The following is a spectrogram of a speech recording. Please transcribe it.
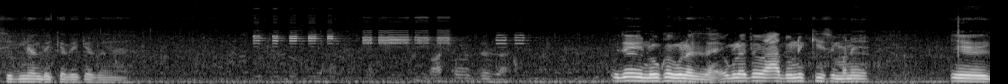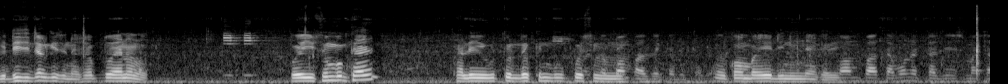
সিগন্যাল দেখে দেখে যায়। ওই যে নৌকাগুলো যায়, ওগুলো তো আধুনিক কিছু মানে ডিজিটাল কিছু নাই, সব তো অ্যানালগ ওই চুম্বক থাকে খালি উত্তর দক্ষিণ পূব পশ্চিম কম্পাস দেখে দেখে যায় ওই কম বা এডি নিয়ে খাবি কম্পাস এমন একটা জিনিস মাসে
